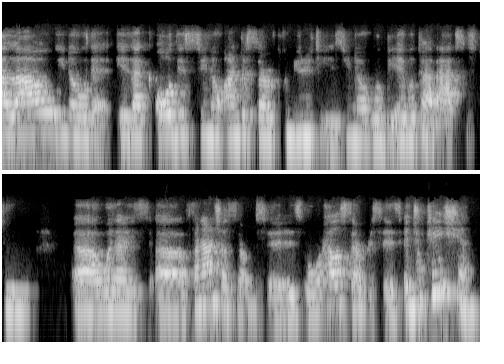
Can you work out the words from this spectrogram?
allow you know that like all these you know underserved communities you know will be able to have access to uh, whether it's uh, financial services or health services, education.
